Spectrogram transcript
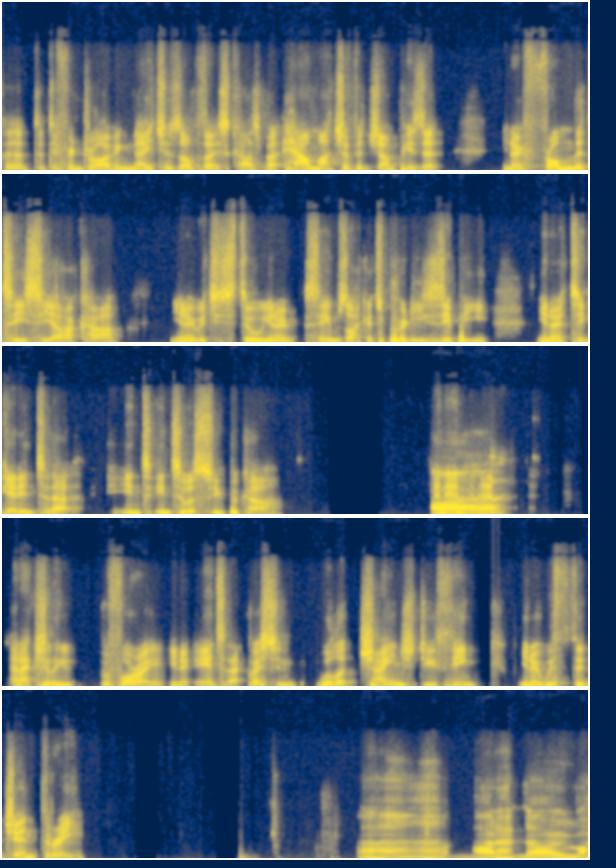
the, the different driving natures of those cars. But how much of a jump is it, you know, from the TCR car, you know, which is still, you know, seems like it's pretty zippy, you know, to get into that into into a supercar. And, Uh, and actually, before I you know answer that question, will it change? Do you think you know with the Gen three? Uh, I don't know a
